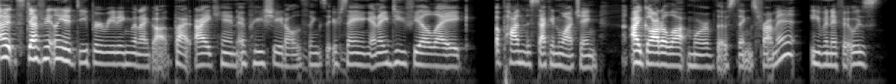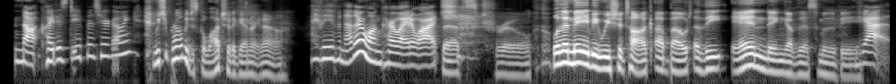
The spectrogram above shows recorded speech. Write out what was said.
it's definitely a deeper reading than I got, but I can appreciate all the things that you're saying. And I do feel like upon the second watching, I got a lot more of those things from it, even if it was not quite as deep as you're going. We should probably just go watch it again right now. We have another Wong Kar Wai to watch. That's true. Well, then maybe we should talk about the ending of this movie. yes.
